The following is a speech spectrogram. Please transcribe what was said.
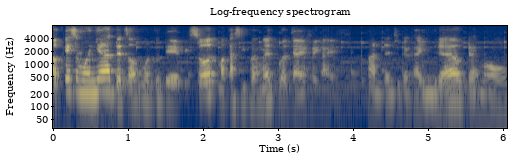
Oke semuanya, that's all for today episode. Makasih banget buat KFV, Kak Evan dan juga Kak Indra udah mau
